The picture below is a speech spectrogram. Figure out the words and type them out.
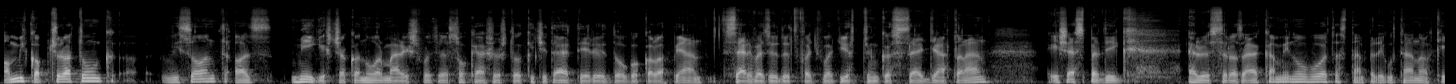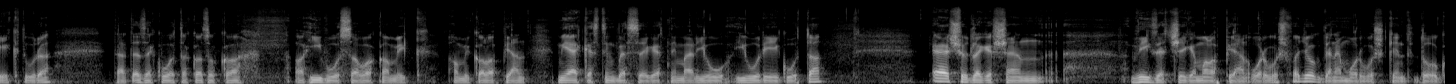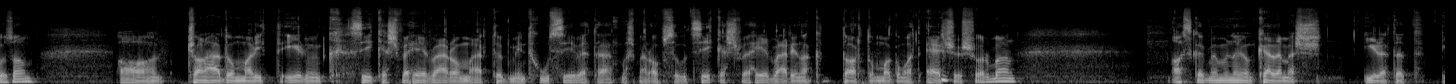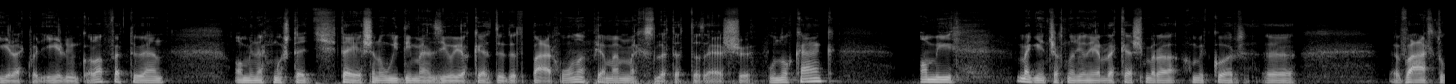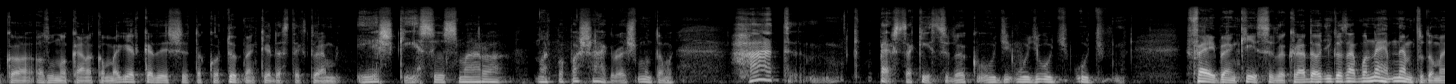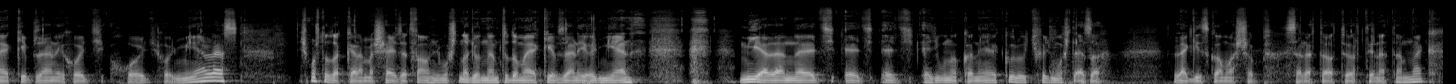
A mi kapcsolatunk viszont az mégiscsak a normális vagy a szokásostól kicsit eltérő dolgok alapján szerveződött, vagy, vagy jöttünk össze egyáltalán, és ez pedig először az El Camino volt, aztán pedig utána a Kék Túra, tehát ezek voltak azok a, a hívószavak, amik, amik alapján mi elkezdtünk beszélgetni már jó, jó régóta. Elsődlegesen végzettségem alapján orvos vagyok, de nem orvosként dolgozom. A családommal itt élünk Székesfehérváron már több mint 20 éve, tehát most már abszolút Székesfehérvárinak tartom magamat elsősorban. Azt kell, hogy nagyon kellemes életet élek, vagy élünk alapvetően, aminek most egy teljesen új dimenziója kezdődött pár hónapja, mert megszületett az első unokánk, ami megint csak nagyon érdekes, mert a, amikor vártuk az unokának a megérkezését, akkor többen kérdezték tőlem, hogy és készülsz már a nagypapaságra? És mondtam, hogy hát persze készülök, úgy, úgy, úgy, úgy fejben készülök rá, de hogy igazából nem, nem tudom elképzelni, hogy, hogy, hogy milyen lesz. És most az a kellemes helyzet van, hogy most nagyon nem tudom elképzelni, hogy milyen, milyen lenne egy, egy, egy, egy unoka nélkül, úgyhogy most ez a legizgalmasabb szerete a történetemnek.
